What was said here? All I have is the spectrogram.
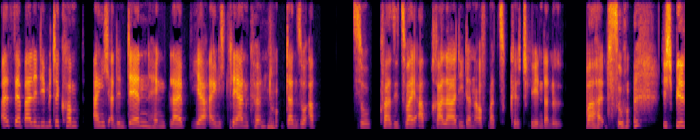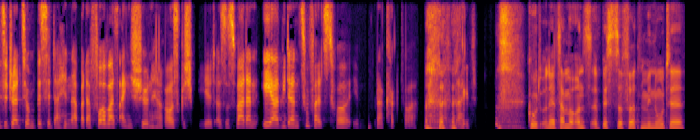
als der Ball in die Mitte kommt, eigentlich an den Dänen hängen bleibt, die ja eigentlich klären können und dann so ab so quasi zwei Abpraller, die dann auf Matsukic gehen, dann war halt so die Spielsituation ein bisschen dahin, aber davor war es eigentlich schön herausgespielt. Also es war dann eher wieder ein Zufallstor eben oder Kacktor, gesagt. Gut, und jetzt haben wir uns äh, bis zur vierten Minute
